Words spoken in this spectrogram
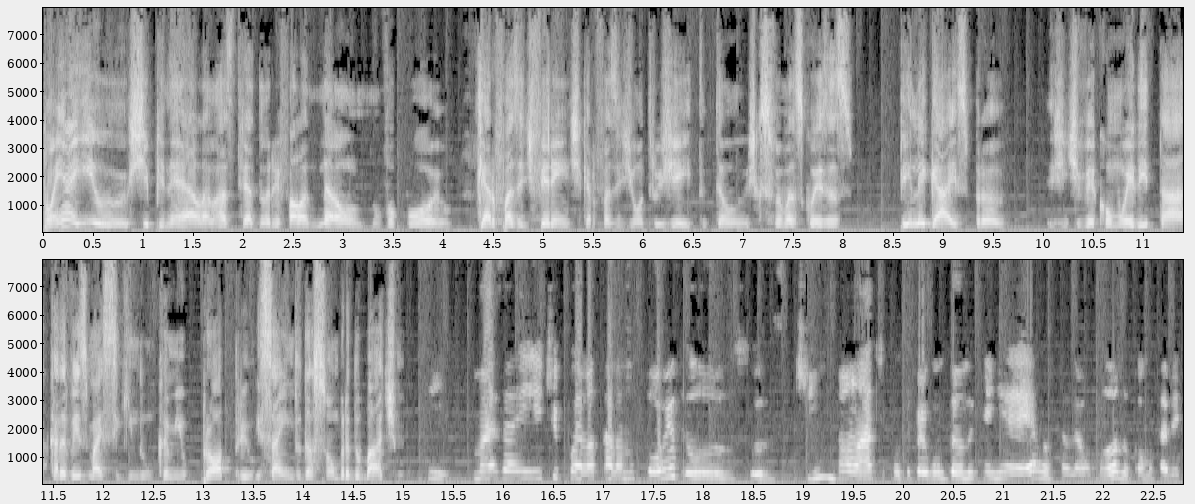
põe aí o chip nela, o rastreador, e fala, não, não vou pôr, eu quero fazer diferente, quero fazer de um outro jeito. Então, acho que isso foi uma das coisas bem legais para a gente ver como ele tá cada vez mais seguindo um caminho próprio e saindo da sombra do Batman. Sim. Mas aí, tipo, ela tá lá no torre, os, os Team estão lá, tipo, se perguntando quem é ela, se ela é humano, como saber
